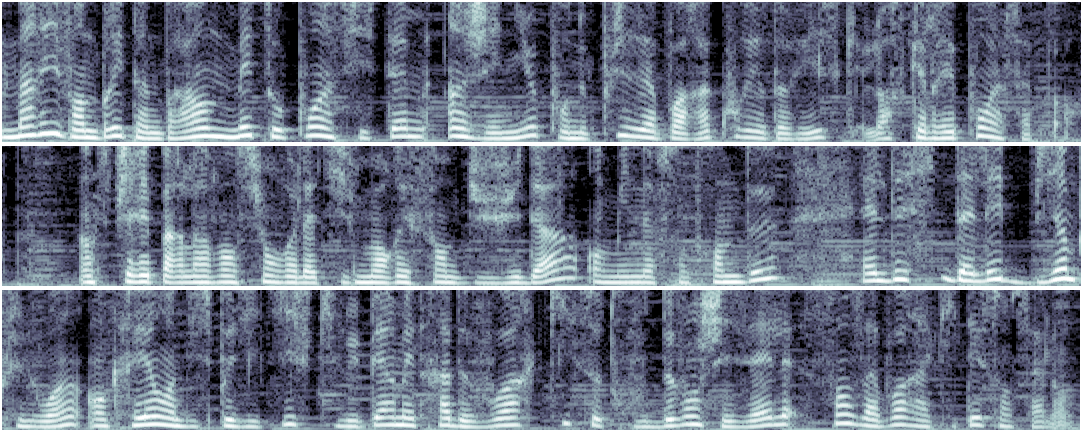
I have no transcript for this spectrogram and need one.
Marie Van Britten Brown met au point un système ingénieux pour ne plus avoir à courir de risques lorsqu'elle répond à sa porte. Inspirée par l'invention relativement récente du Judas en 1932, elle décide d'aller bien plus loin en créant un dispositif qui lui permettra de voir qui se trouve devant chez elle sans avoir à quitter son salon.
